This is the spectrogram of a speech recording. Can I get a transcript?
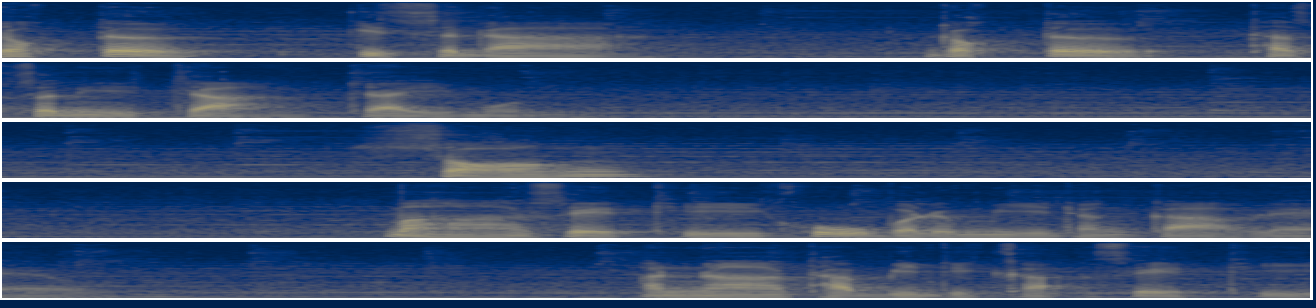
ดอกเตอรกฤษดาดอกเตอรทัศนีจางใจมน สองมหาเศรษฐีคู่บารมีดังกล่าวแล้ว อนาถบิดิกะเศรษฐี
